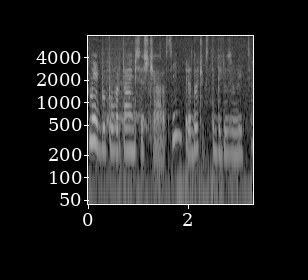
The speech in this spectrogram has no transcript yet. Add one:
ми якби повертаємося ще раз і рядочок стабілізується.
